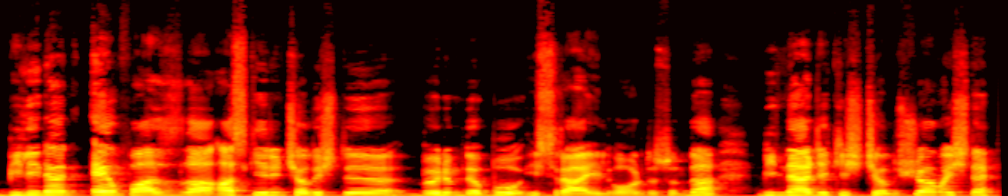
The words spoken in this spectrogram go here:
bilinen en fazla askerin çalıştığı bölüm de bu İsrail ordusunda. Binlerce kişi çalışıyor ama işte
